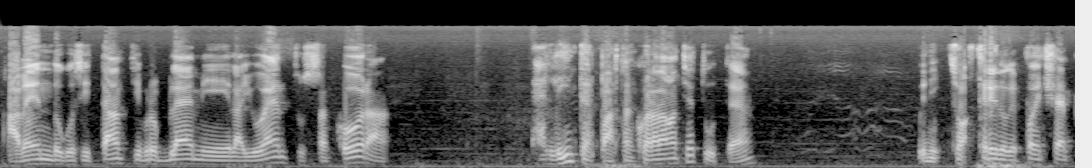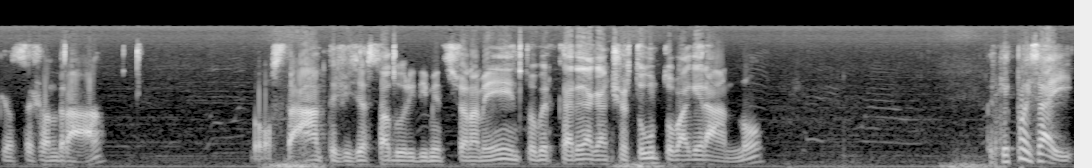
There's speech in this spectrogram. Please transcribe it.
avendo così tanti problemi la Juventus ancora, eh, l'Inter parte ancora davanti a tutte. eh. Quindi insomma, credo che poi in Champions ci andrà, nonostante ci sia stato un ridimensionamento, per carità che a un certo punto pagheranno. Perché poi sai,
